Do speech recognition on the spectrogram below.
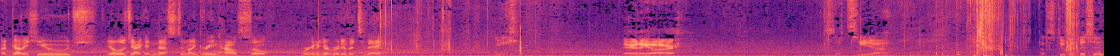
I've got a huge yellow jacket nest in my greenhouse, so we're gonna get rid of it today. There they are. So let's see uh, how stupid this is.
